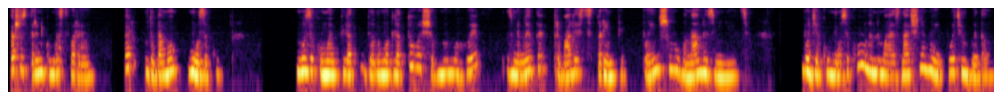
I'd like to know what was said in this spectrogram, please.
першу сторінку ми створили. Тепер додамо музику. Музику ми для, додамо для того, щоб ми могли змінити тривалість сторінки, по-іншому вона не змінюється. Будь-яку музику вона не має значення, ми її потім видали.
